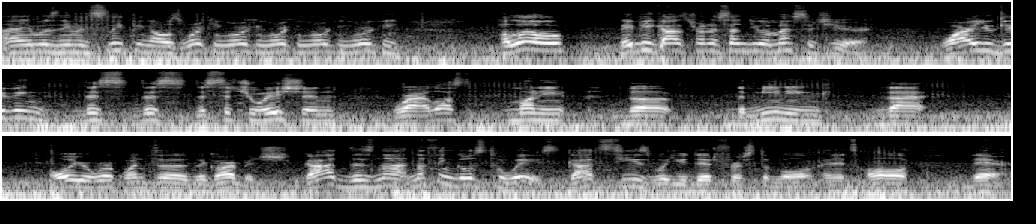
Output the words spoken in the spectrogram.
I wasn't even sleeping. I was working, working, working, working, working. Hello, maybe God's trying to send you a message here. Why are you giving this this this situation where I lost money the the meaning that all your work went to the garbage? God does not. Nothing goes to waste. God sees what you did first of all, and it's all there.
